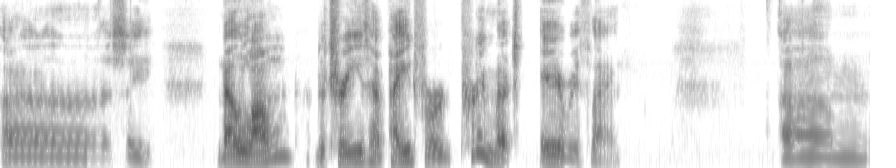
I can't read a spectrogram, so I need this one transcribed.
Uh, let's see. No loan. The trees have paid for pretty much everything. Um,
